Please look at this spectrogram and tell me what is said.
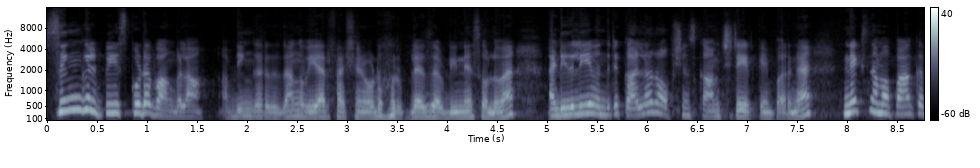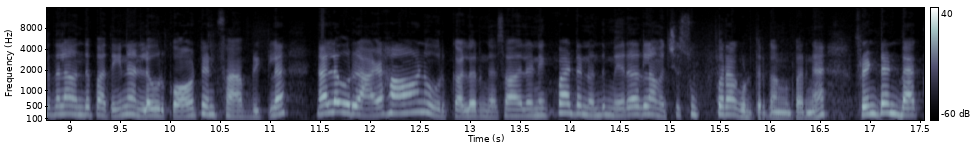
சிங்கிள் பீஸ் கூட வாங்கலாம். அப்படிங்கிறது தாங்க விஆர் ஃபேஷனோட ஒரு ப்ளஸ் அப்படின்னே சொல்லுவேன். அண்ட் இதுலேயே வந்துட்டு கலர் ஆப்ஷன்ஸ் காமிச்சிட்டே இருக்கேன் பாருங்கள் நெக்ஸ்ட் நம்ம பார்க்குறதெல்லாம் வந்து பார்த்தீங்கன்னா நல்ல ஒரு காட்டன் ஃபேப்ரிக்கில் நல்ல ஒரு அழகான ஒரு கலருங்க ஸோ அதில் நெக் பேட்டர்ன் வந்து மிரர்லாம் வச்சு சூப்பராக கொடுத்துருக்காங்க பாருங்கள் ஃப்ரண்ட் அண்ட் பேக்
